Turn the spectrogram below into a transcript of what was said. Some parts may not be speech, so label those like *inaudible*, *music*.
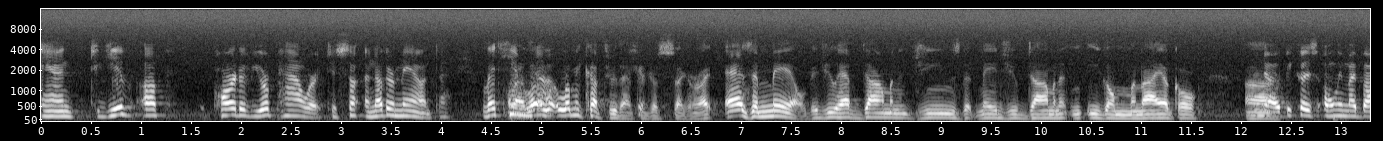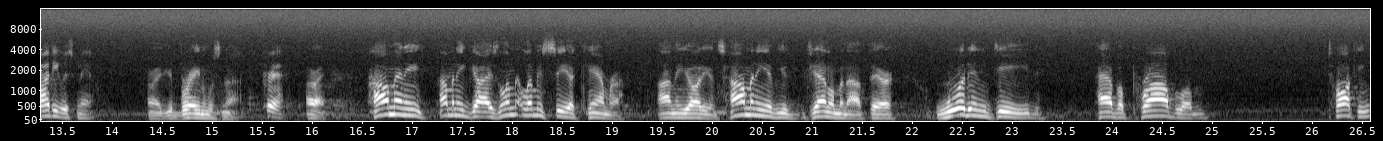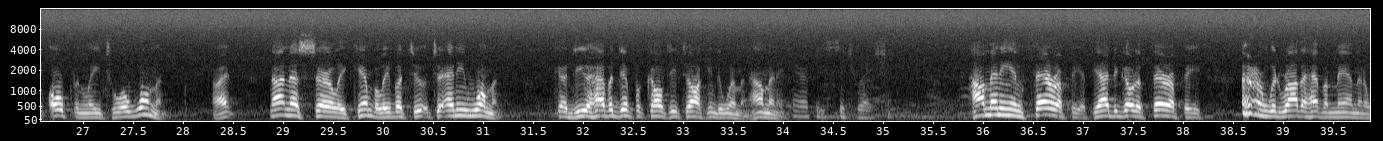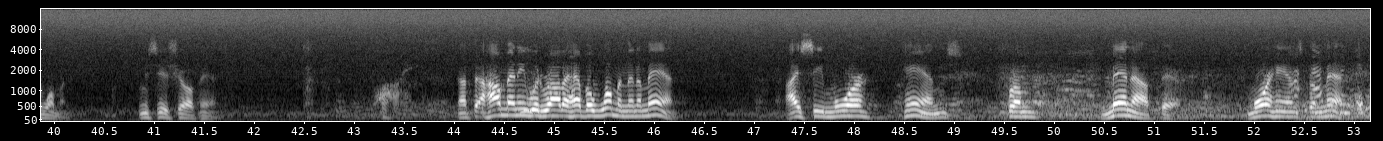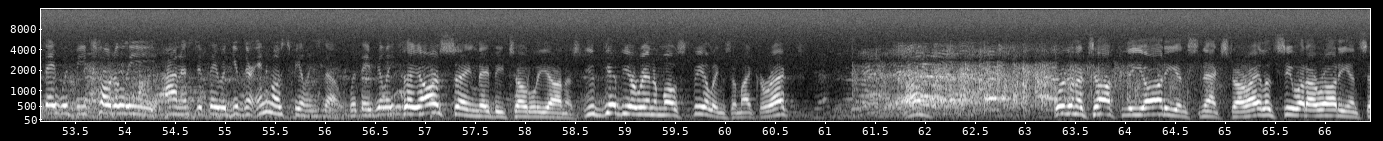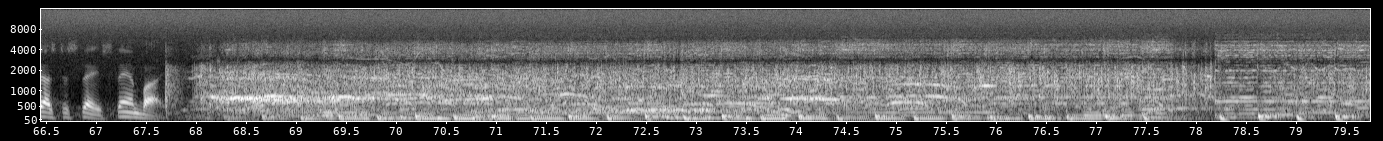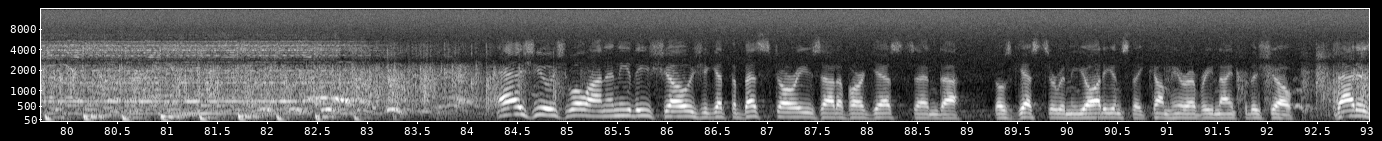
and to give up part of your power to so, another man, to let him right, let, know. let me cut through that for just a second, right? As a male, did you have dominant genes that made you dominant and egomaniacal? Uh, no, because only my body was male. All right, your brain was not. Correct. All right. How many, how many guys, let me, let me see a camera on the audience. How many of you gentlemen out there would indeed have a problem talking openly to a woman, all right? Not necessarily Kimberly, but to, to any woman. Okay, Do you have a difficulty talking to women? How many? Therapy situation. How many in therapy, if you had to go to therapy, *clears throat* would rather have a man than a woman? Let me see a show of hands. Why? Now, how many would rather have a woman than a man? I see more hands from men out there. More hands from men. If they would be totally honest, if they would give their innermost feelings, though, would they really? They are saying they'd be totally honest. You'd give your innermost feelings, am I correct? Huh? We're going to talk to the audience next, all right? Let's see what our audience has to say. Stand by. As usual, on any of these shows, you get the best stories out of our guests, and uh, those guests are in the audience. They come here every night for the show. That is,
